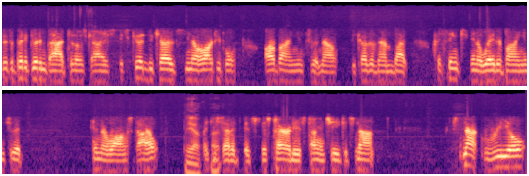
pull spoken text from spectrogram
there's a bit of good and bad to those guys. It's good because you know a lot of people are buying into it now because of them, but I think in a way they're buying into it in the wrong style. yeah, Like you uh, said, it, it's it's parody, it's tongue in cheek, it's not it's not real.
